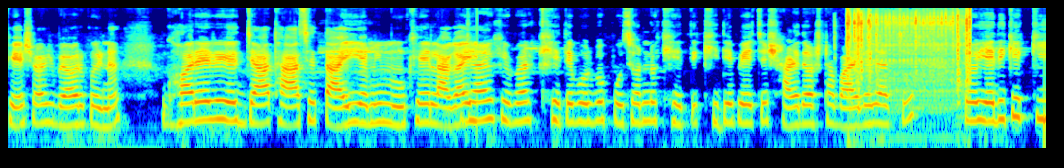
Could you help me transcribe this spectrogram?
ফেস ওয়াশ ব্যবহার করি না। ঘরের যা থা, আছে তাই আমি মুখে লাগাই। এবার খেতে বলব, প্রচণ্ড খেতে, খিদে পেয়েছে, সাড়ে দশটা বাইরে যাচ্ছে। তো এদিকে কি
